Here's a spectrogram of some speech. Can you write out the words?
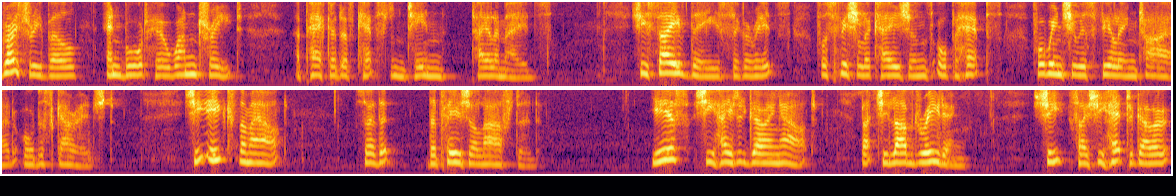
grocery bill and bought her one treat, a packet of Capstan 10 tailor-mades. She saved these cigarettes for special occasions or perhaps for when she was feeling tired or discouraged. She eked them out so that the pleasure lasted. Yes, she hated going out, but she loved reading. She, so she had to go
